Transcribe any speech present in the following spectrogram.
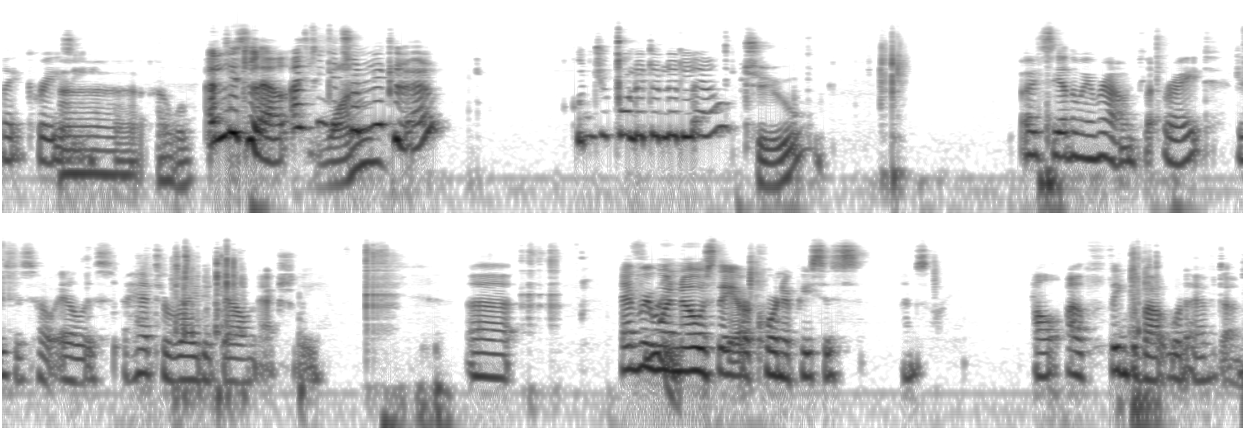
like crazy. Uh, I will a little L. I think it's a one. little L. Couldn't you call it a little L? two. Oh, it's the other way around, li- right? This is how L is. I had to write it down actually. Uh, everyone Three. knows they are corner pieces. I'm sorry. I'll I'll think about what I've done.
